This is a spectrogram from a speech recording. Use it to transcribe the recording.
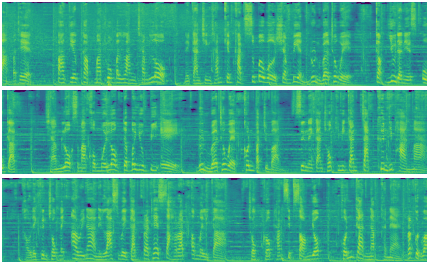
ต่างประเทศ ปาเกียวกลับมาทวงบัลลังก์แชมป์โลก ในการชิงแชมป์เข็มขัด super world champion รุ่นเวลเตอร์เวทกับยอร์เดนิสอูกัส แชมป์โลกสมาคมมวยโลก WBA รุ่นเวลเตอร์เวทคนปัจจุบัน ซึ่งในการชกที่มีการจัดขึ้นที่ผ่านมา เขาได้ขึ้นชกในอารีนาในลาสเวกัสประเทศสหรัฐอเมริกา ชกครบทั้ง 12 ยก ผลการนับคะแนน ปรากฏว่า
